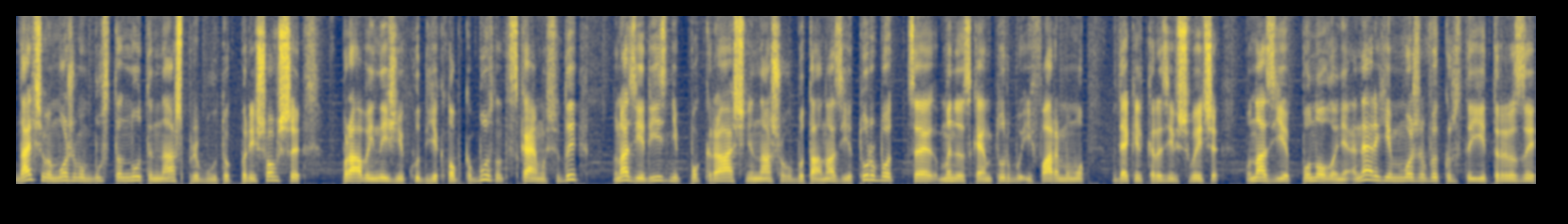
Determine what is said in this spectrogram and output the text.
Далі ми можемо бустанути наш прибуток, перейшовши в правий нижній кут, є кнопка буст, натискаємо сюди. У нас є різні покращення нашого бота. У нас є турбо, це ми натискаємо турбо і фармимо в декілька разів швидше. У нас є поновлення енергії, ми можемо використати її три рази.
